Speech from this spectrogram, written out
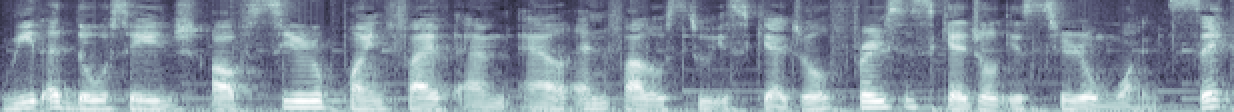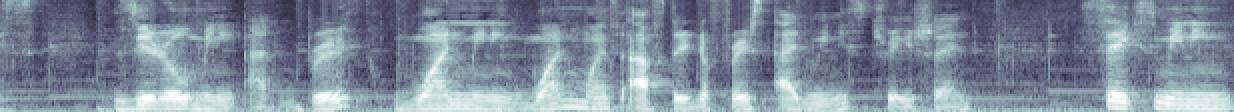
with a dosage of 0.5 ml and follows two schedule. First schedule is 016, 0 meaning at birth, 1 meaning 1 month after the first administration, 6 meaning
